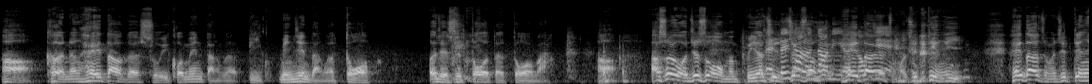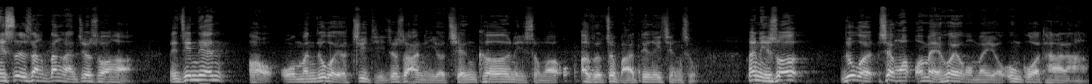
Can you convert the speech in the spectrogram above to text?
啊，可能黑道的属于国民党的比民进党的多，而且是多得多嘛，啊啊，所以我就说我们不要去，就是说黑道要怎么去定义，黑道要怎么去定义？事实上，当然就是说哈。你今天哦，我们如果有具体，就是说啊，你有前科，你什么，啊，就把它定义清楚。那你说，如果像王王美惠，我们有问过他啦，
